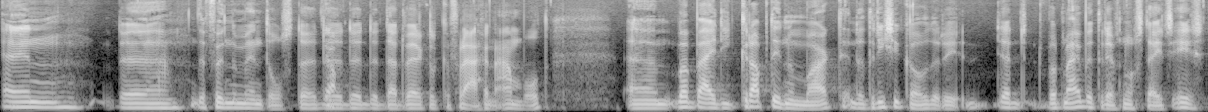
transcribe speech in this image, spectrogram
en de, de fundamentals, de, de, Ja. de, de daadwerkelijke vraag en aanbod. Ehm, waarbij die krapte in de markt en dat risico er, dat wat mij betreft nog steeds is.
